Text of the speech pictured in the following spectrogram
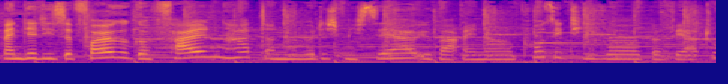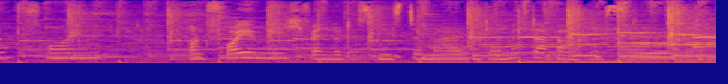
Wenn dir diese Folge gefallen hat, dann würde ich mich sehr über eine positive Bewertung freuen und freue mich, wenn du das nächste Mal wieder mit dabei bist.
